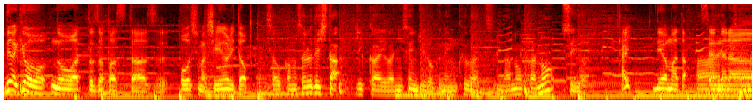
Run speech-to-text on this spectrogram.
では今日の「What the Pastors」大島重則と佐岡勝でした。次回は2016年9月7日の水曜日。はいではまたはいさよならさよな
